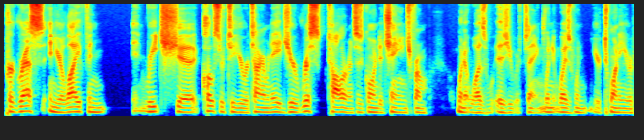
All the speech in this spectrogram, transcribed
progress in your life and, and reach uh, closer to your retirement age, your risk tolerance is going to change from when it was, as you were saying, when it was when you're 20 or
